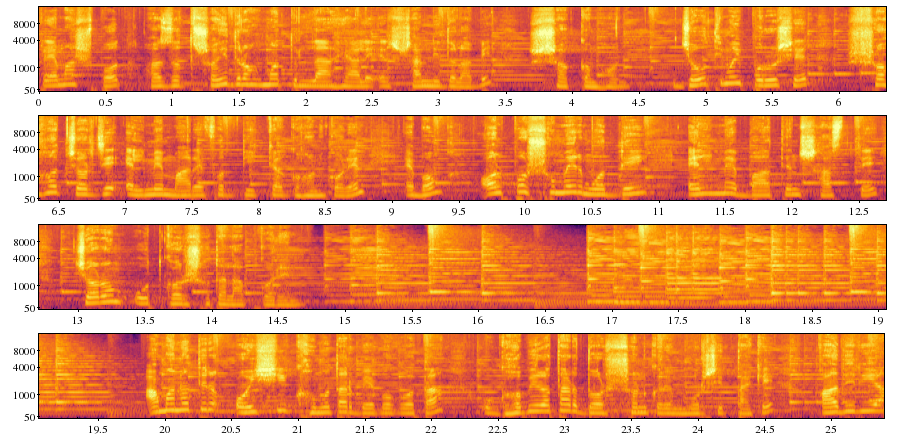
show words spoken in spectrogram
প্রেমাস্পদ হজরত শহীদ রহমাতুল্লাহ আলাই এর সান্নিধ্য লাভে সক্ষম হন। জ্যোতিময় পুরুষের সহচর্যে এলমে মারেফত দীক্ষা গ্রহণ করেন এবং অল্প সময়ের মধ্যেই এলমে বাতেন শাস্ত্রে চরম উৎকর্ষতা লাভ করেন। আমানতের ঐশী ক্ষমতার ব্যাপকতা ও গভীরতার দর্শন করে মুর্শিদ তাকে কাদেরিয়া,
